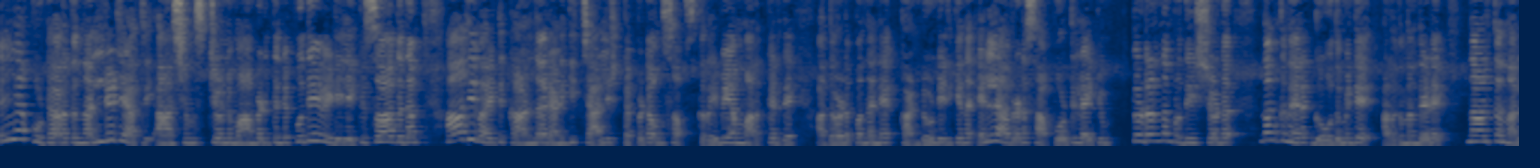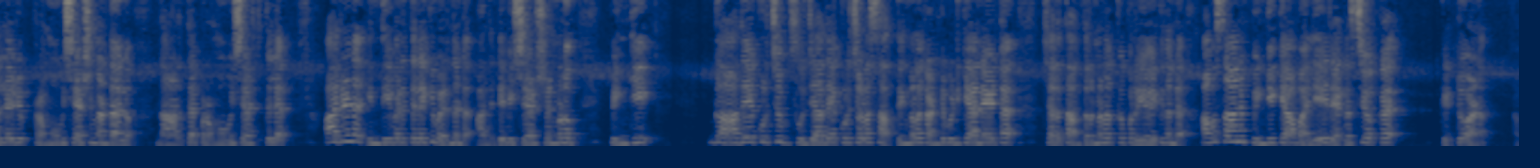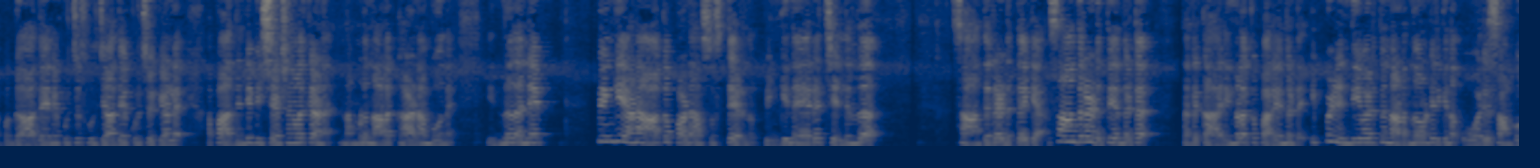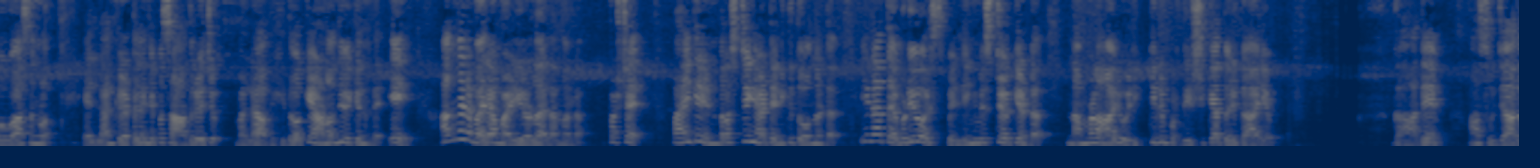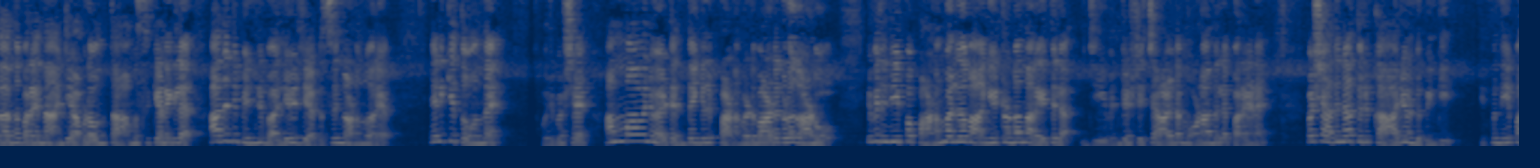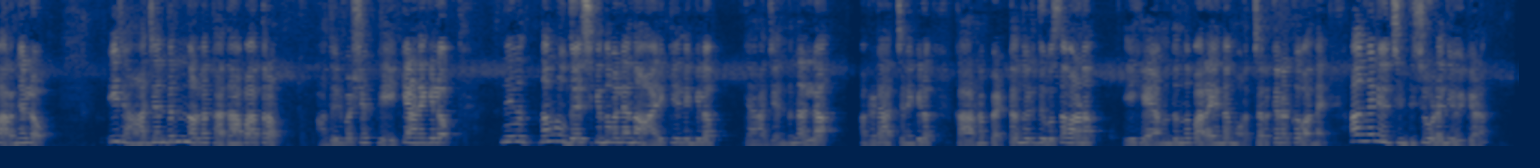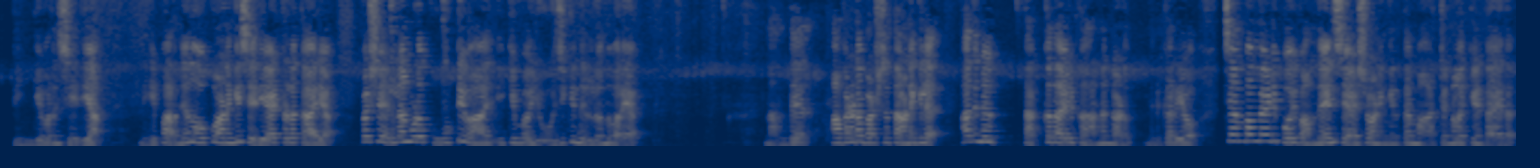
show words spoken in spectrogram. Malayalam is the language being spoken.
എല്ലാ കൂട്ടുകാർക്കും നല്ലൊരു രാത്രി ആശംസിച്ചുകൊണ്ട് മാമ്പഴത്തിന്റെ പുതിയ വീഡിയോയിലേക്ക് സ്വാഗതം. ആദ്യമായിട്ട് കാണുന്നവരാണെങ്കിൽ ചാനൽ ഇഷ്ടപ്പെട്ട ഒന്ന് സബ്സ്ക്രൈബ് ചെയ്യാൻ മറക്കരുത്. അതോടൊപ്പം തന്നെ കണ്ടുകൊണ്ടിരിക്കുന്ന എല്ലാവരുടെ സപ്പോർട്ടിലേക്കും തുടർന്നും പ്രതീക്ഷിച്ചുകൊണ്ട് നമുക്ക് നേരെ ഗൗതമിന്റെ അളകനന്ദയുടെ നാളത്തെ നല്ലൊരു പ്രമോ വിശേഷം കണ്ടാലോ. നാളത്തെ പ്രമോ വിശേഷത്തിൽ അരുണ് ഇന്ത്യവരത്തിലേക്ക് വരുന്നുണ്ട്. അതിന്റെ വിശേഷങ്ങളും പിങ്കി ഗാഥയെക്കുറിച്ചും സുജാതയെക്കുറിച്ചുള്ള സത്യങ്ങൾ കണ്ടുപിടിക്കാനായിട്ട് ചില തന്ത്രങ്ങളൊക്കെ പ്രയോഗിക്കുന്നുണ്ട്. അവസാനം പിങ്കിക്ക് ആ വലിയ രഹസ്യമൊക്കെ കിട്ടുവാണ്. അപ്പൊ ഗാഥേനെ കുറിച്ച് സുജാതയെ കുറിച്ചൊക്കെയുള്ള അപ്പൊ അതിന്റെ വിശേഷങ്ങളൊക്കെയാണ് നമ്മൾ നാളെ കാണാൻ പോകുന്നത് ഇന്ന് തന്നെ പിങ്കിയാണ് ആകെപ്പാടെ അസ്വസ്ഥയായിരുന്നു. പിങ്കി നേരെ ചെല്ലുന്നത് സാന്ദ്രയുടെ അടുത്തേക്കാ. സാന്ദ്ര അടുത്ത് എന്നിട്ട് തന്റെ കാര്യങ്ങളൊക്കെ പറയുന്നുണ്ട്. ഇപ്പോഴും ഇന്ത്യവരത്ത് നടന്നുകൊണ്ടിരിക്കുന്ന ഓരോ സംഭവവാസങ്ങളും എല്ലാം കേട്ട് കഴിഞ്ഞപ്പോൾ സാന്ദ്ര ചോദിച്ചു വല്ല അഭിഹിതമൊക്കെ ആണോ എന്ന് ചോദിക്കുന്നുണ്ട്. ഏയ് അങ്ങനെ വരാൻ വഴിയുള്ളതല്ലെന്നുണ്ട് പക്ഷേ ഭയങ്കര ഇൻട്രസ്റ്റിംഗ് ആയിട്ട് എനിക്ക് തോന്നുന്നുണ്ട്. ഇതിനകത്ത് എവിടെയോ ഒരു സ്പെല്ലിംഗ് മിസ്റ്റേക്ക് ഉണ്ട്. നമ്മൾ ആരും ഒരിക്കലും പ്രതീക്ഷിക്കാത്ത ഒരു കാര്യം. ഗാഥയും ആ സുജാത എന്ന് പറയുന്ന ആന്റി അവിടെ ഒന്ന് താമസിക്കണമെങ്കിൽ അതിന്റെ പിന്നിൽ വലിയൊരു രഹസ്യം കാണുമെന്ന് പറയാം. എനിക്ക് തോന്നേ ഒരുപക്ഷെ അമ്മാവനുമായിട്ട് എന്തെങ്കിലും പണമിടപാടുകൾ കാണുമോ ഇവരിനിയിപ്പോ പണം വലുത് വാങ്ങിയിട്ടുണ്ടോന്ന് അറിയത്തില്ല. ജീവൻ രക്ഷിച്ച ആളുടെ മോളാന്നല്ലേ പറയണേ. പക്ഷെ അതിനകത്തൊരു കാര്യമുണ്ട് പിങ്കി. ഇപ്പൊ നീ പറഞ്ഞല്ലോ ഈ രാജേന്ദ്രൻ എന്നുള്ള കഥാപാത്രം അതൊരു പക്ഷെ ഫേക്ക് ആണെങ്കിലോ നമ്മൾ ഉദ്ദേശിക്കുന്ന പോലെ ഒന്നും ആയിരിക്കില്ലെങ്കിലോ രാജേന്ദ്രൻ അല്ല അവരുടെ അച്ഛനെങ്കിലോ. കാരണം പെട്ടെന്നൊരു ദിവസമാണ്. ഈ ഹേമന്ത് എന്ന് പറയുന്ന മുറച്ചെറുക്കനൊക്കെ വന്നേ. അങ്ങനെ ഒന്ന് ചിന്തിച്ചുകൂടെ എന്ന് ചോദിക്കണം. പിങ്കി പറഞ്ഞു ശരിയാ. നീ പറഞ്ഞു നോക്കുവാണെങ്കിൽ ശരിയായിട്ടുള്ള കാര്യം. പക്ഷെ എല്ലാം കൂടെ കൂട്ടി വായിക്കുമ്പോൾ യോജിക്കുന്നില്ലെന്ന് പറയാം. നന്ദ അവരുടെ ഭക്ഷണത്താണെങ്കിൽ അതിന് തക്കതായൊരു കാരണം കാണും. നിനക്കറിയോ? ചെമ്പമ്മേടി പോയി വന്നതിന് ശേഷമാണ് ഇങ്ങനത്തെ മാറ്റങ്ങളൊക്കെ ഉണ്ടായത്.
